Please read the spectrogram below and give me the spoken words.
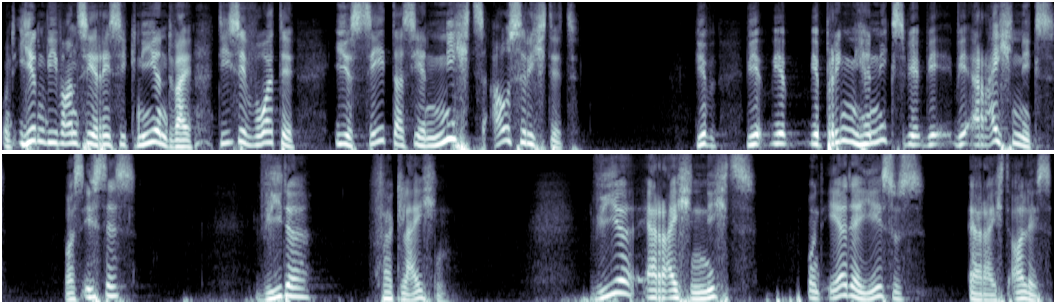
Und irgendwie waren sie resignierend, weil diese Worte, ihr seht, dass ihr nichts ausrichtet. Wir, wir, wir, wir bringen hier nichts, wir, wir, wir erreichen nichts. Was ist es? Wieder vergleichen. Wir erreichen nichts und er, der Jesus, erreicht alles.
